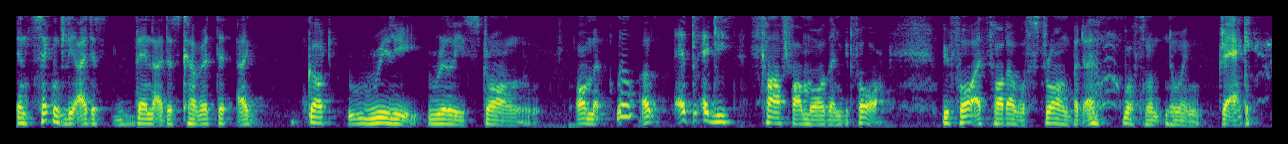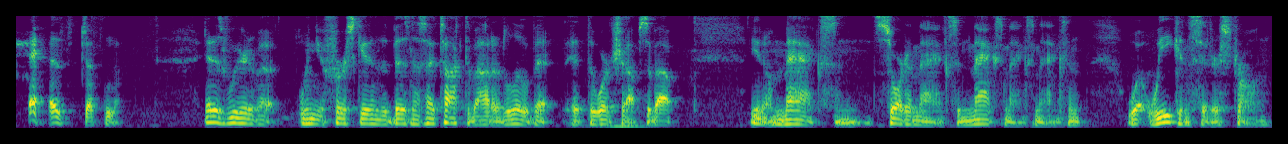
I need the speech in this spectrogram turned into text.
And secondly, I just then I discovered that I got really, really strong. Or well, uh, at, at least far, far more than before. Before I thought I was strong, but I was not knowing jack. it's just not. It is weird about when you first get into the business. I talked about it a little bit at the workshops about you know, max and sort of max and max, max, max, and what we consider strong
